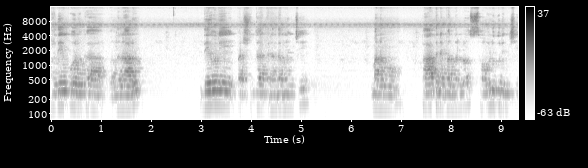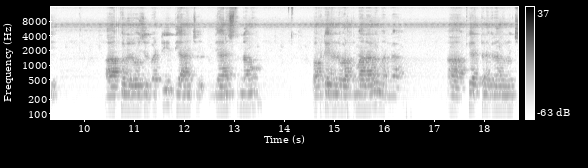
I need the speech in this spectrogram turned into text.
హృదయపూర్వక వందనాలు. దేవుని పరిశుద్ధ గ్రంథం నుంచి మనము పాత నిబంధనలో సౌలు గురించి కొన్ని రోజులు బట్టి ధ్యానించి ధ్యానిస్తున్నాము. ఒకటి రెండు వర్తమానాలు మళ్ళా కీర్తన గ్రంథం నుంచి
